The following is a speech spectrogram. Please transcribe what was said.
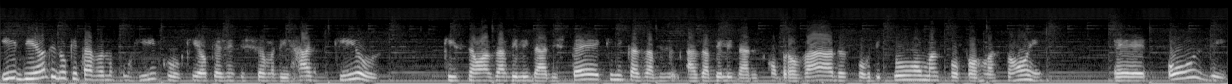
e diante do que estava no currículo, que é o que a gente chama de hard skills, que são as habilidades técnicas, as habilidades comprovadas por diplomas, por formações, é, hoje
